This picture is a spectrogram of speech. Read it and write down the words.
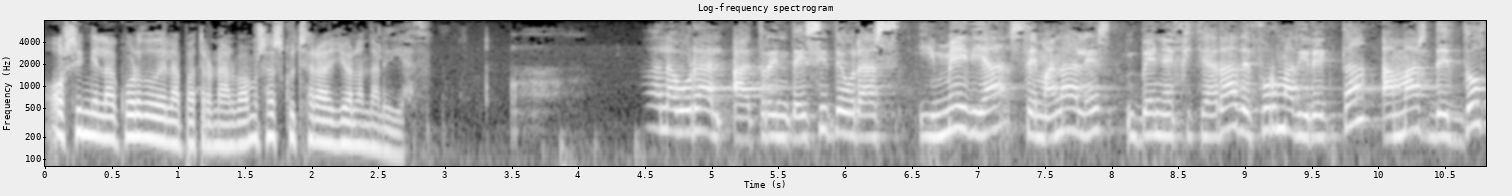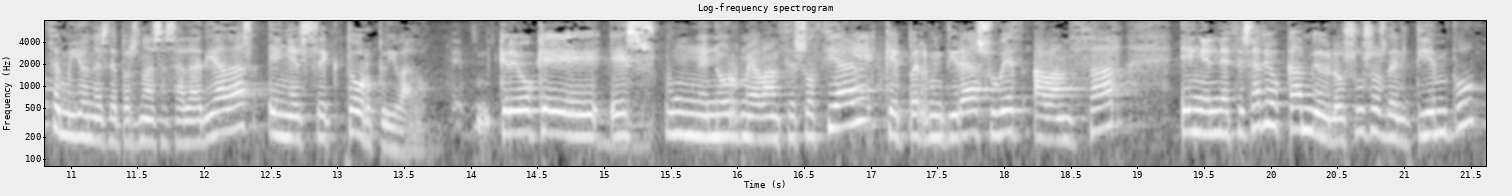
o sin el acuerdo de la patronal. Vamos a escuchar a Yolanda Díaz laboral a 37 horas y media semanales beneficiará de forma directa a más de 12 millones de personas asalariadas en el sector privado. Creo que es un enorme avance social que permitirá, a su vez, avanzar en el necesario cambio de los usos del tiempo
